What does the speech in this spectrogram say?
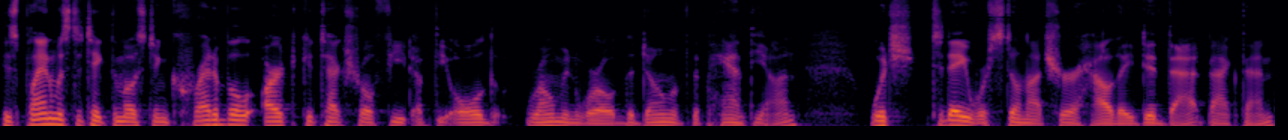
His plan was to take the most incredible architectural feat of the old Roman world, the Dome of the Pantheon, which today we're still not sure how they did that back then,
